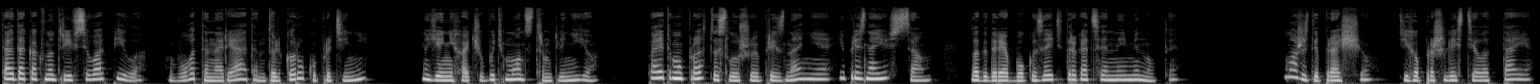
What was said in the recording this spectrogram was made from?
Тогда как внутри все вопило. Вот она рядом, только руку протяни. Но я не хочу быть монстром для нее. Поэтому просто слушаю признание и признаюсь сам, благодаря Богу за эти драгоценные минуты. «Может, и прощу», — тихо прошелестела Тая,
